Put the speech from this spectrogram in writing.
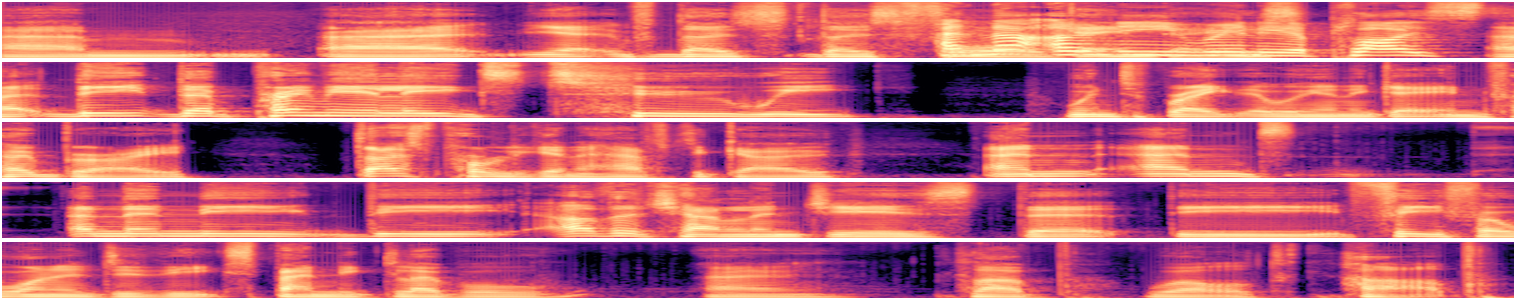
Um, uh, yeah, those those four. And that only really applies. Uh, the the Premier League's two week winter break that we're going to get in February. That's probably going to have to go. And and and then the the other challenge is that the FIFA want to do the expanded global uh, club World Cup,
